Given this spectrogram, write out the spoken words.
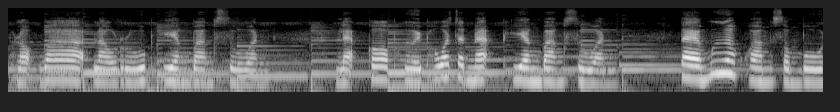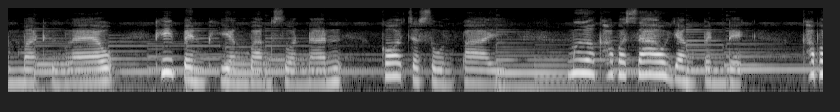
เพราะว่าเรารู้เพียงบางส่วน และก็เผยพระวจนะเพียงบางส่วน แต่เมื่อความสมบูรณ์มาถึงแล้ว ที่เป็นเพียงบางส่วนนั้นก็จะสูญไป เมื่อข้าพเจ้ายังเป็นเด็ก ข้าพ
